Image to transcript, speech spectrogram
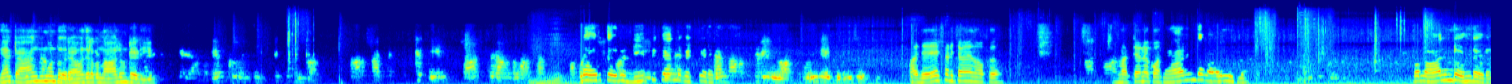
ഞാൻ ടാങ്കും കൊണ്ട് വരാം അവൻ ചിലപ്പോ നാലുണ്ട് അടിക്കും. പെട്ടി ജയേഷ് അടിച്ചാണെ നോക്ക്. മറ്റേ നാലിന്റെ വാളുന്നില്ല അപ്പൊ നാലിന്റെ ഉണ്ട് ഇവിടെ.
